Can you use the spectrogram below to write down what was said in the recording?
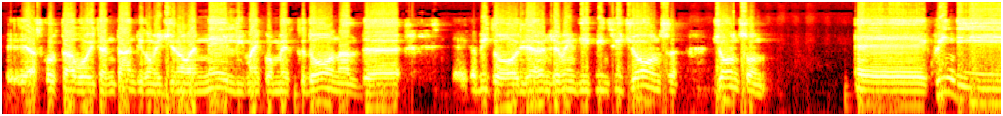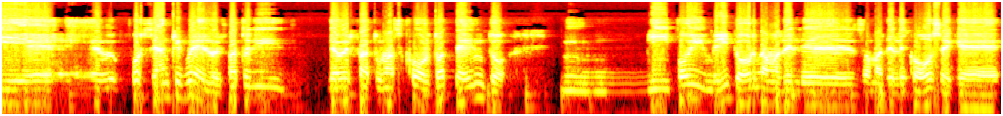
eh, ascoltavo i cantanti come Gino Vannelli, Michael McDonald, eh, eh, capito, gli arrangiamenti di Quincy Jones, Johnson. Eh, quindi eh, forse anche quello, il fatto di, di aver fatto un ascolto attento, mh, mm, mi, poi mi ritornano delle, insomma, delle cose che,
